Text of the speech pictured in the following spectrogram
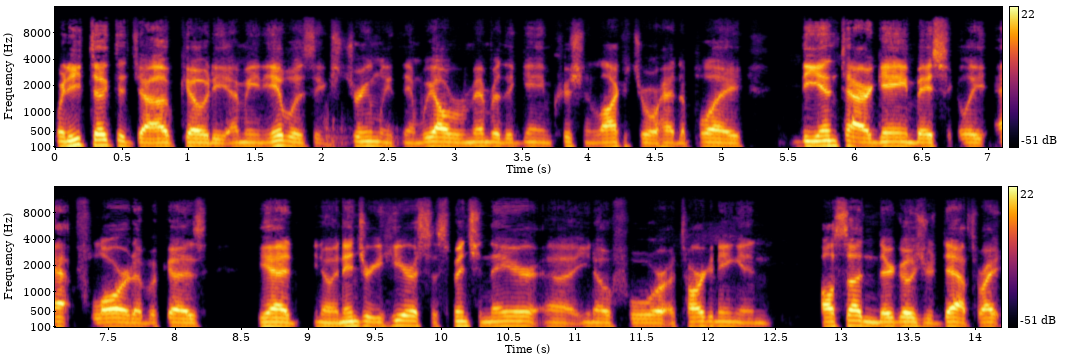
when he took the job, Cody, I mean, it was extremely thin. We all remember the game Christian LaCouture had to play the entire game basically at Florida because he had, you know, an injury here, a suspension there, uh, you know, for a targeting and all of a sudden there goes your depth, right?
